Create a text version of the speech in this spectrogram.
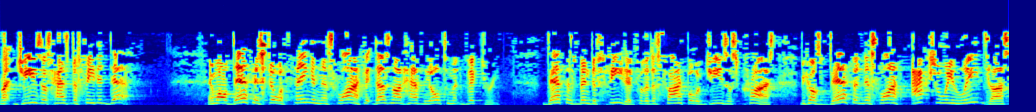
Right? Jesus has defeated death. And while death is still a thing in this life, it does not have the ultimate victory. Death has been defeated for the disciple of Jesus Christ because death in this life actually leads us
